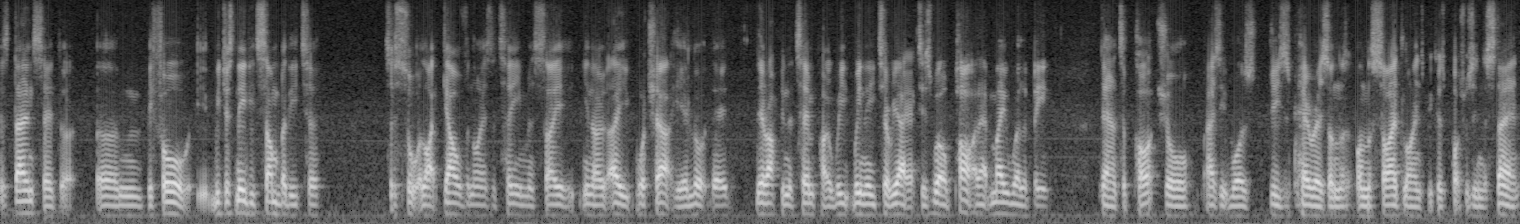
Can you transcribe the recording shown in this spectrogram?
as Dan said uh, um, before, we just needed somebody to to sort of like galvanise the team and say, you know, hey, watch out here, look, they're they're up in the tempo. We we need to react as well. Part of that may well have been down to Poch, or as it was Jesus Perez on the on the sidelines because Poch was in the stand.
